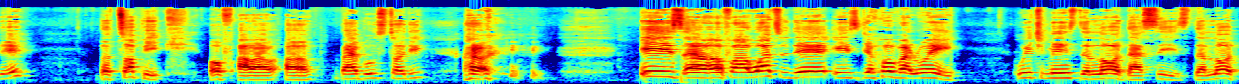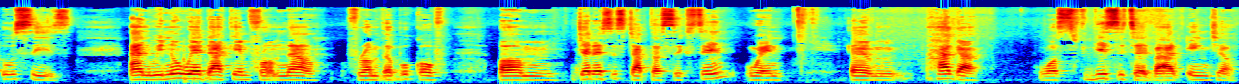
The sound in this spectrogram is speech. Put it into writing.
today. The topic of our Bible study uh, is uh, of our word today is Jehovah Rohi, which means the Lord that sees, the Lord who sees. And we know where that came from now, from the book of um, Genesis chapter 16, when um, Hagar was visited by an angel.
